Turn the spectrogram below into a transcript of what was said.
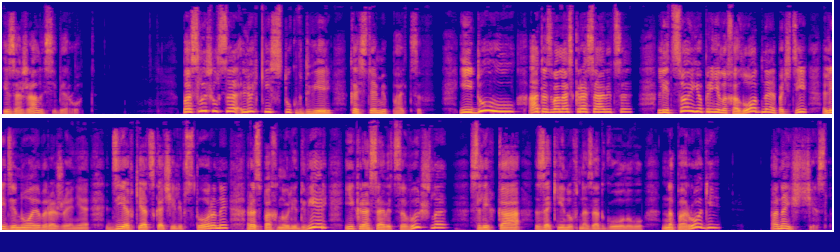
и зажала себе рот. Послышался легкий стук в дверь костями пальцев. «Иду!» — отозвалась красавица. Лицо ее приняло холодное, почти ледяное выражение. Девки отскочили в стороны, распахнули дверь, и красавица вышла, слегка закинув назад голову. На пороге она исчезла.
